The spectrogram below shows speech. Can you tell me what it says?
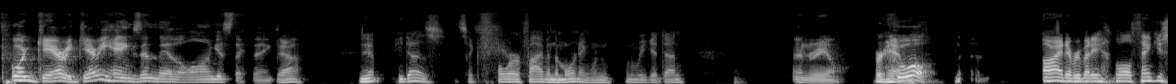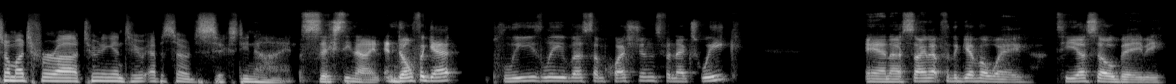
Poor Gary. Gary hangs in there the longest, I think. Yeah. Yep, he does. It's like four or five in the morning when when we get done Unreal. for him. Cool. All right, everybody. Well, thank you so much for uh, tuning into episode sixty nine. 69. And don't forget, please leave us some questions for next week and uh, sign up for the giveaway. TSO, baby.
